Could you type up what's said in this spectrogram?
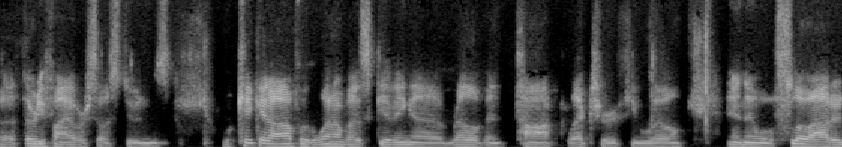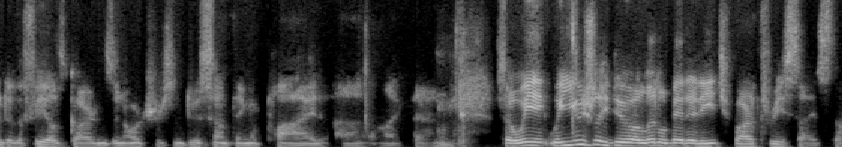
uh, 35 or so students. We'll kick it off with one of us giving a relevant talk, lecture, if you will, and then we'll flow out into the fields, gardens, and orchards and do something applied uh, like that. So we, we usually do a little bit at each of our three sites, the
